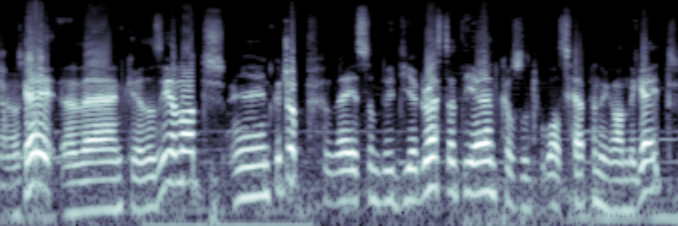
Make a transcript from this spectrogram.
Okay, then kill the Zealot, and good job. They simply digressed at the end because it was happening on the gate.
